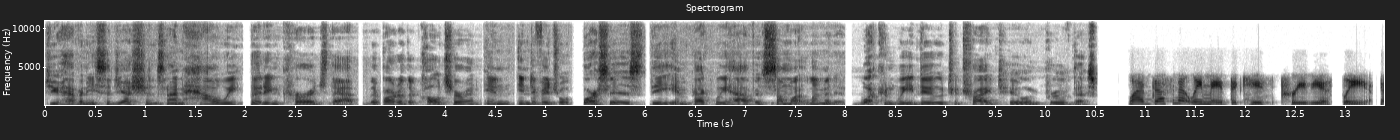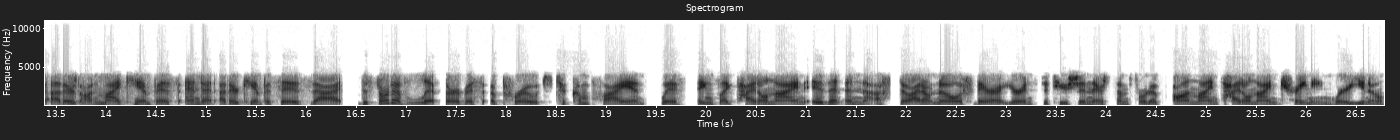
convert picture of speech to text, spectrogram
Do you have any suggestions on how we could encourage that? They're part of the culture, and in individual courses, the impact we have is somewhat limited. What can we do to try to improve this? Well, I've definitely made the case previously to others on my campus and at other campuses that the sort of lip service approach to compliance with things like Title IX isn't enough. So I don't know if there at your institution there's some sort of online Title IX training where, you know,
